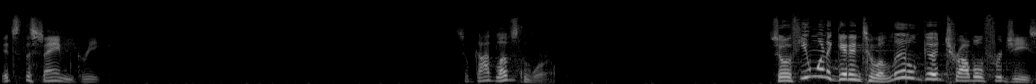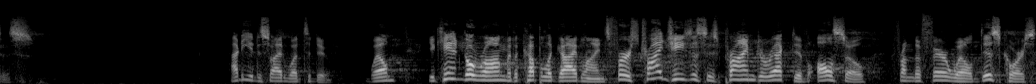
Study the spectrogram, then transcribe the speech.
It's the same Greek. So God loves the world. So if you want to get into a little good trouble for Jesus, how do you decide what to do? Well, you can't go wrong with a couple of guidelines. First, try Jesus' prime directive also from the farewell discourse.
